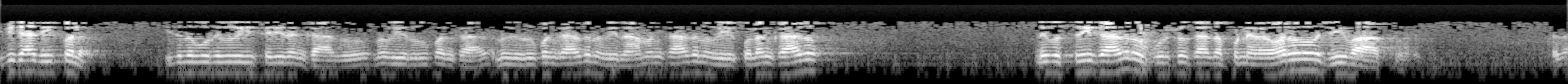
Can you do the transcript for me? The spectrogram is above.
ఇది కాదు ఈక్వల్. ఇది నువ్వు నువ్వు ఈ శరీరం కాదు నువ్వు ఈ రూపం కాదు నువ్వు ఈ రూపం కాదు నువ్వు ఈ నామం కాదు నువ్వు ఈ కులం కాదు. నువ్వు స్త్రీ కాదు నువ్వు పురుషుడు కాదు అప్పుడు నువ్వెవరు జీవాత్మ. కదా?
